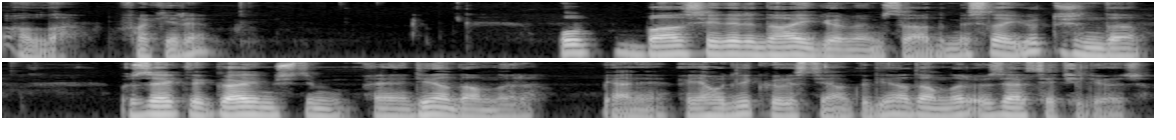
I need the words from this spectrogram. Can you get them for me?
Allah fakire. O bazı şeyleri daha iyi görmemiz lazım. Mesela yurt dışında özellikle gayrimüslim e, din adamları yani Yahudilik ve Hristiyanlık din adamları özel seçiliyor hocam.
